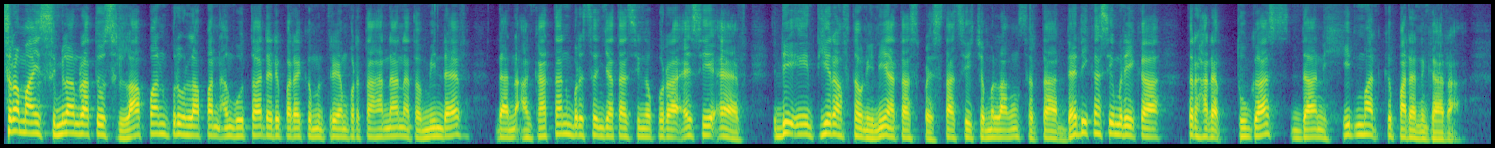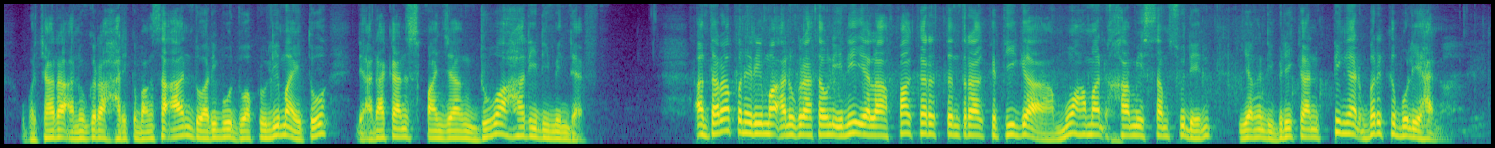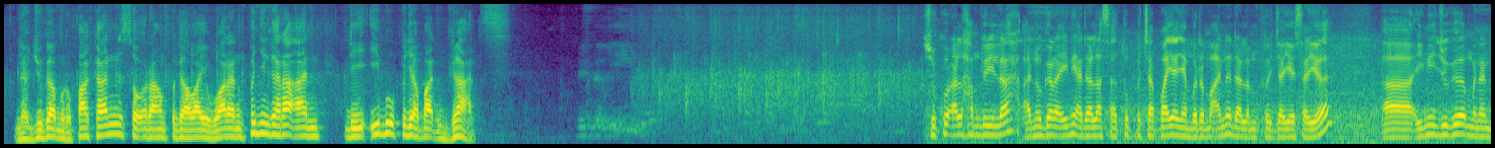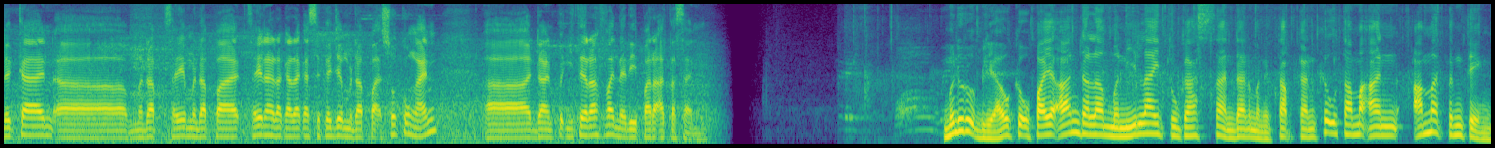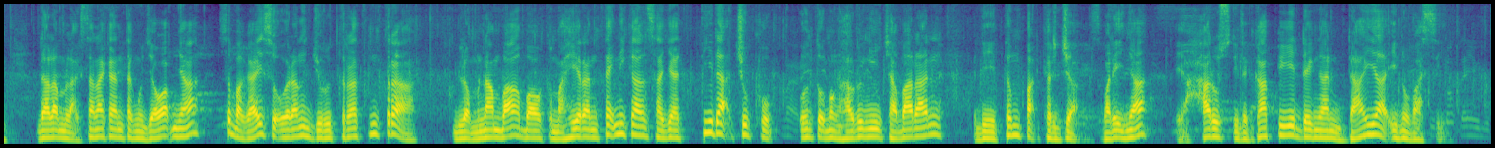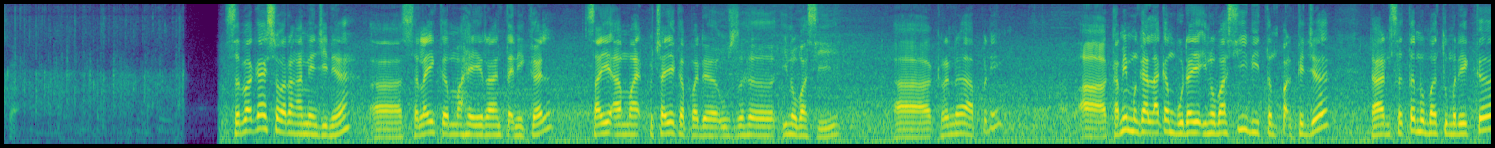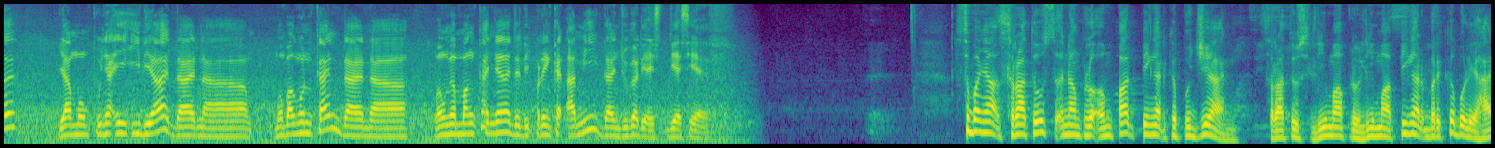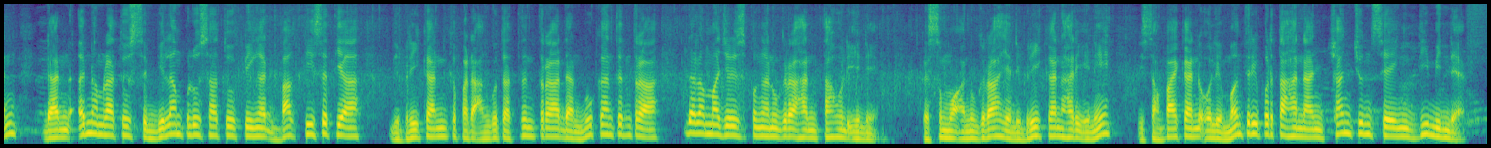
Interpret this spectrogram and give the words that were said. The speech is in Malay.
Seramai 988 anggota daripada Kementerian Pertahanan atau MINDEF dan Angkatan Bersenjata Singapura SAF diiktiraf tahun ini atas prestasi cemerlang serta dedikasi mereka terhadap tugas dan khidmat kepada negara. Upacara Anugerah Hari Kebangsaan 2025 itu diadakan sepanjang dua hari di MINDEF. Antara penerima anugerah tahun ini ialah pakar tentera ketiga Muhammad Khamis Samsudin yang diberikan pingat berkebolehan. Beliau juga merupakan seorang pegawai waran penyenggaraan di Ibu Pejabat GUARDS. Syukur Alhamdulillah, anugerah ini adalah satu pencapaian yang bermakna dalam kerjaya saya. Uh, ini juga menandakan uh, mendap- saya mendapat saya dan rakan-rakan sekerja mendapat sokongan uh, dan pengiktirafan dari para atasan. Menurut beliau, keupayaan dalam menilai tugasan dan menetapkan keutamaan amat penting dalam melaksanakan tanggungjawabnya sebagai seorang jurutera tentera. Beliau menambah bahawa kemahiran teknikal saja tidak cukup untuk mengharungi cabaran di tempat kerja. Sebaliknya, ia harus dilengkapi dengan daya inovasi. Sebagai seorang army engineer, uh, selain kemahiran teknikal, saya amat percaya kepada usaha inovasi uh, kerana apa ni? Uh, kami menggalakkan budaya inovasi di tempat kerja dan serta membantu mereka yang mempunyai idea dan uh, membangunkan dan uh, mengembangkannya di peringkat AMI dan juga di, SAF. Sebanyak 164 pingat kepujian, 155 pingat berkebolehan dan 691 pingat bakti setia diberikan kepada anggota tentera dan bukan tentera dalam majlis penganugerahan tahun ini. Kesemua anugerah yang diberikan hari ini disampaikan oleh Menteri Pertahanan Chan Chun Sing di MINDEF.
